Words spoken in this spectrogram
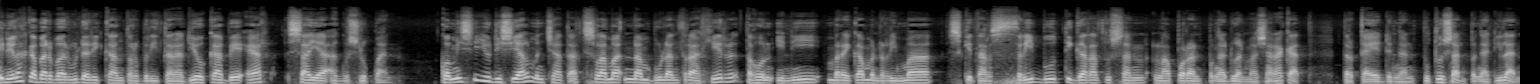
Inilah kabar baru dari kantor berita radio KBR, saya Agus Lukman. Komisi Yudisial mencatat selama enam bulan terakhir tahun ini mereka menerima sekitar 1.300-an laporan pengaduan masyarakat terkait dengan putusan pengadilan.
